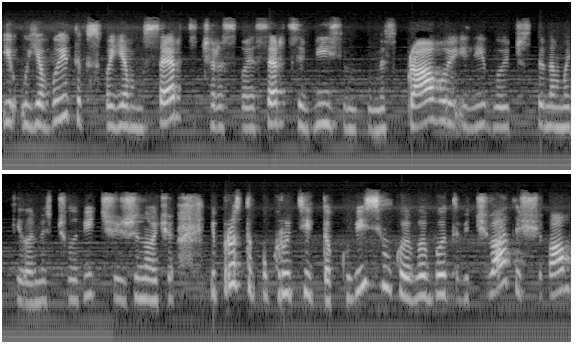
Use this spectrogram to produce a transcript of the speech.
і уявити в своєму серці через своє серце вісімку між правою і лівою частинами тіла, між чоловічою і жіночою. І просто покрутіть таку вісімку, і ви будете відчувати, що вам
